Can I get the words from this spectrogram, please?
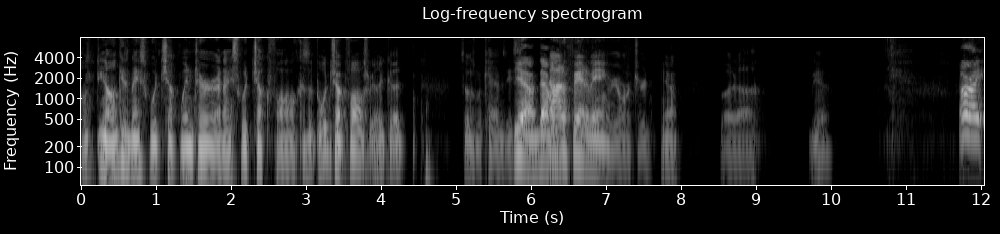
I'll, you know I'll get a nice woodchuck winter or a nice woodchuck fall because the woodchuck fall is really good. So is McKenzie's. Yeah, that not one. a fan of Angry Orchard, yeah. but uh, yeah. All right,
